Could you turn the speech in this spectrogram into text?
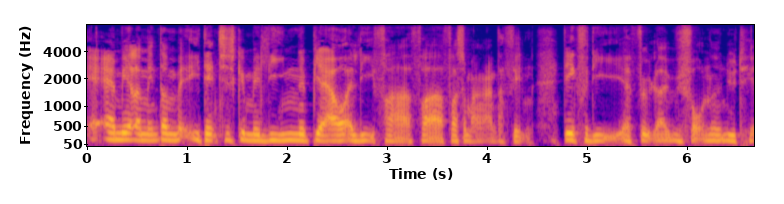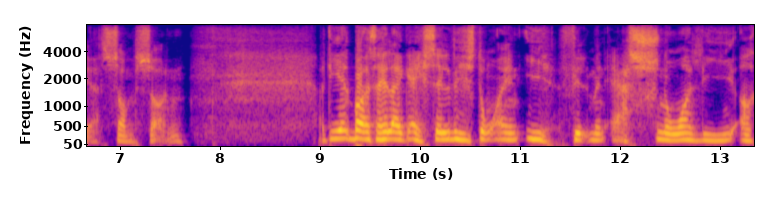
er mere eller mindre identiske med lignende bjerge af lige fra, fra, fra så mange andre film. Det er ikke fordi, jeg føler, at vi får noget nyt her som sådan. Øh, og det hjælper altså heller ikke, at selve historien i filmen er snorlige og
